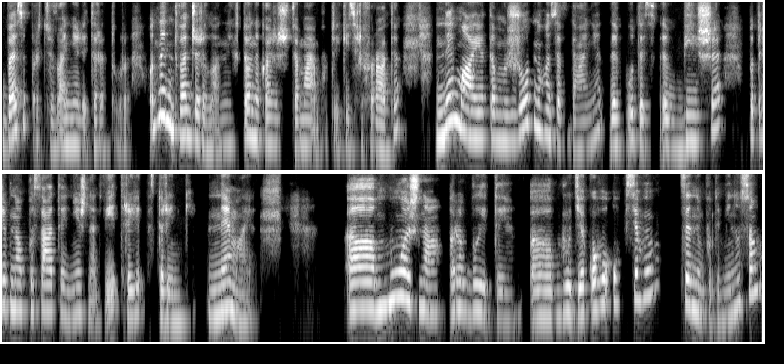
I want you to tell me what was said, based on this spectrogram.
без опрацювання літератури. Один-два джерела, ніхто не каже, що це має бути якісь реферати. Немає там жодного завдання, де буде більше потрібно описати, ніж на 2-3 сторінки. Немає. Можна робити будь-якого обсягу, це не буде мінусом,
